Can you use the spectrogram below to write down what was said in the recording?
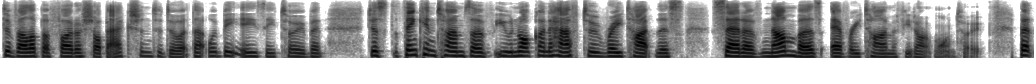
develop a Photoshop action to do it. That would be easy too. But just think in terms of you're not going to have to retype this set of numbers every time if you don't want to. But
